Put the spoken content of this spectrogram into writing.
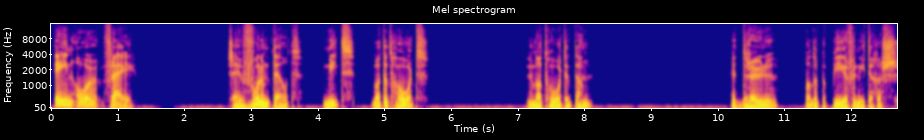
één oor vrij. Zijn vorm telt, niet wat het hoort. En wat hoort het dan? Het dreunen van de papiervernietigers.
